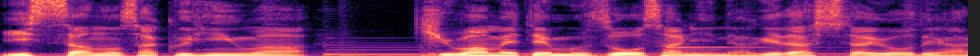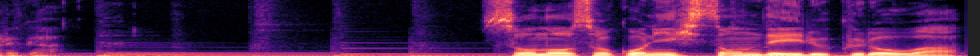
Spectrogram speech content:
一茶の作品は極めて無造作に投げ出したようであるがその底に潜んでいる苦労は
